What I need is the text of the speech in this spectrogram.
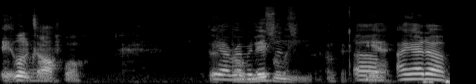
It looks Yeah. awful. the- Yeah, oh, Reminiscence. Maybelline. Okay. Um, Yeah. I had a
